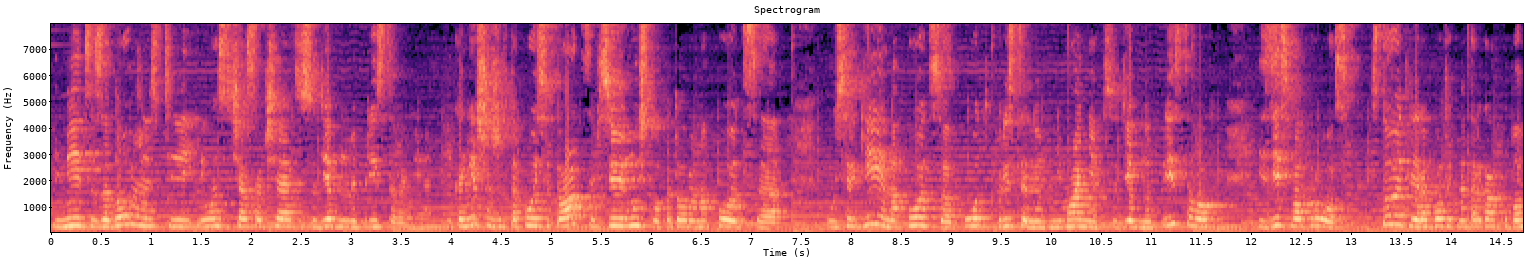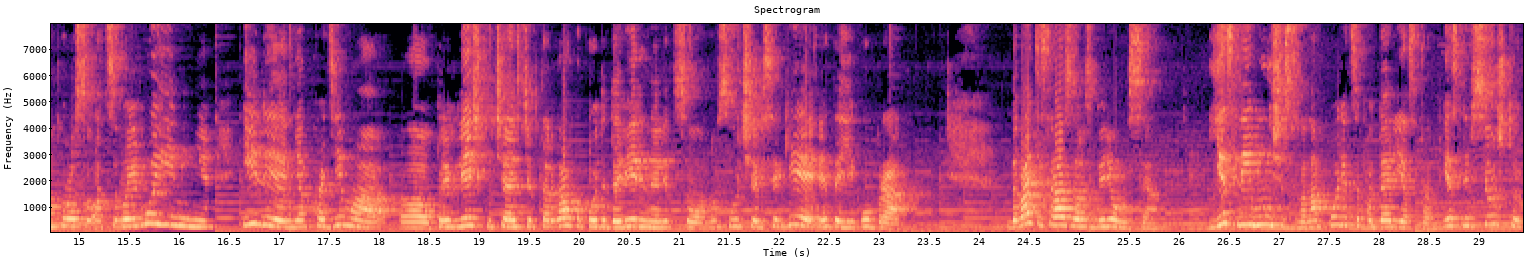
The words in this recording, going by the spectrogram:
имеются задолженности, и он сейчас общается с судебными приставами. И, конечно же, в такой ситуации все имущество, которое находится у Сергея, находится под пристальным вниманием судебных приставов. И здесь вопрос, стоит ли работать на торгах по банкротству от своего имени или необходимо э, привлечь к участию в торгах какое-то доверенное лицо. Ну, в случае Сергея это его брат. Давайте сразу разберемся. Если имущество находится под арестом, если все, что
